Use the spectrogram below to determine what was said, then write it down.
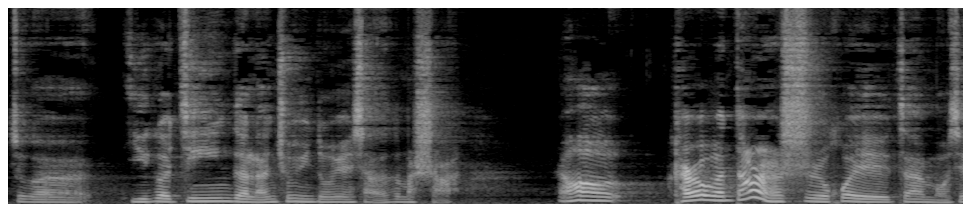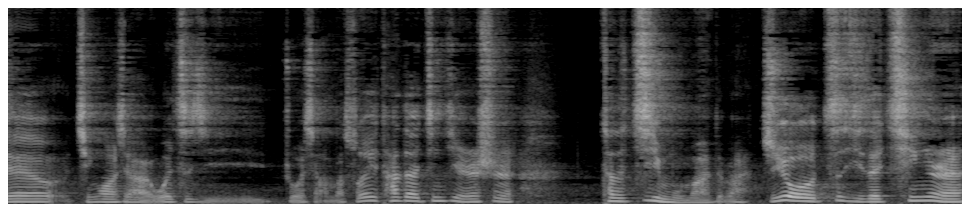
这个一个精英的篮球运动员想的这么傻。然后凯瑞文当然是会在某些情况下为自己着想嘛，所以他的经纪人是他的继母嘛，对吧？只有自己的亲人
